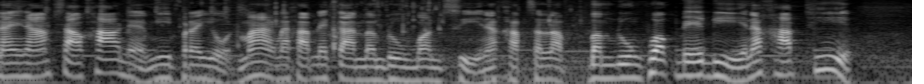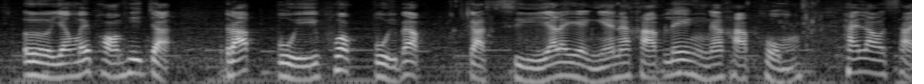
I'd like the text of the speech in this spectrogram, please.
ในน้ำซาวข้าวเนี่ยมีประโยชน์มากนะครับ ในการบำรุงบอลสีนะครับสำหรับบำรุงพวกเบบีนะครับที่เออยังไม่พร้อมที่จะรับปุ๋ยพวกปุ๋ยแบบกัดสีอะไรอย่างเงี้ยนะครับเร่งนะครับผมให้เราใส่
